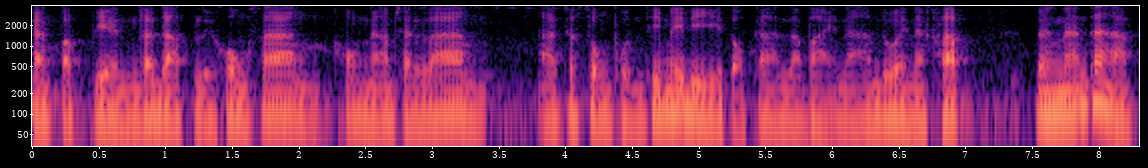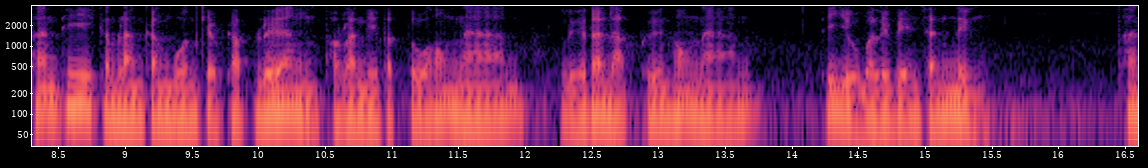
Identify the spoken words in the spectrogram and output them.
การปรับเปลี่ยนระดับหรือโครงสร้างห้องน้ำชั้นล่าง อาจจะส่งผลที่ไม่ดีต่อการระบายน้ำด้วยนะครับ ดังนั้นถ้าหากท่านที่กำลังกังวลเกี่ยวกับเรื่องธรณีประตูห้องน้ำหรือระดับพื้นห้องน้ำที่อยู่บริเวณชั้นหนึ่งท่าน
